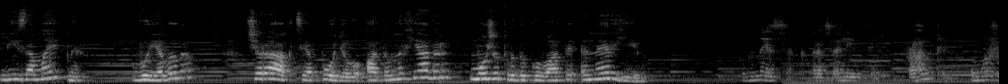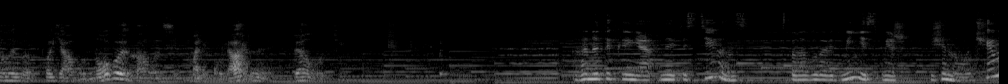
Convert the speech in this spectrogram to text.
Ліза Мейтнер виявила, що реакція поділу атомних ядер може продукувати енергію. Внесок Розалінди Франклін уможливив появу нової галузі молекулярної біології. Генетикиня Неті Стівенс встановила відмінність між жіночим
